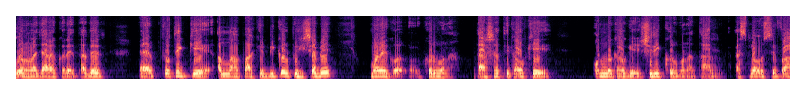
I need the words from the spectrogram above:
গণনা যারা করে, তাদের প্রতীককে আল্লাহ পাকের বিকল্প হিসাবে মনে করব না। তার সাথে কাউকে, অন্য কাউকে শিরিক করব না। তার আসমা ও সিফা,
